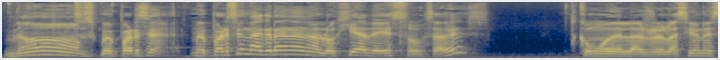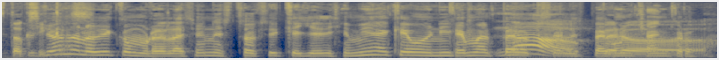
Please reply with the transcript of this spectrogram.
No, Entonces me parece, me parece una gran analogía de eso, ¿sabes? Como de las relaciones tóxicas. yo no lo vi como relaciones tóxicas. Yo dije, mira qué bonito, qué mal pedo que se les pega un chancro.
